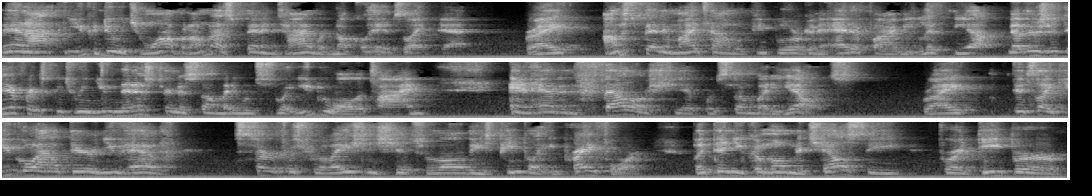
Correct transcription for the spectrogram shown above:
Man, I, you can do what you want, but I'm not spending time with knuckleheads like that, right? I'm spending my time with people who are going to edify me, lift me up. Now, there's a difference between you ministering to somebody, which is what you do all the time, and having fellowship with somebody else, right? It's like you go out there and you have surface relationships with all these people that you pray for, but then you come home to Chelsea for a deeper,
